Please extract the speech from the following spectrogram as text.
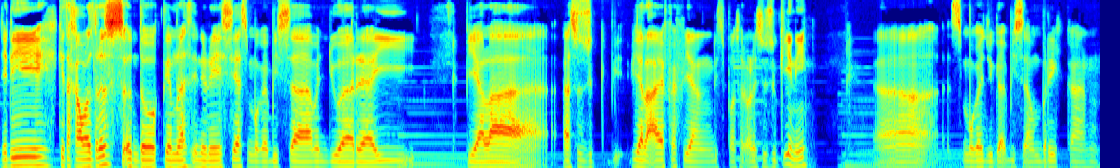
Jadi kita kawal terus untuk timnas Indonesia semoga bisa menjuarai piala uh, Suzuki piala AFF yang disponsori oleh Suzuki ini Eh, semoga juga bisa memberikan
